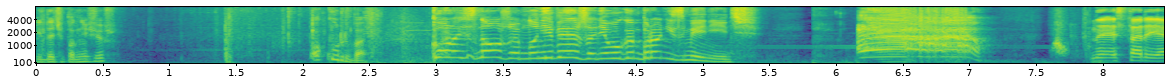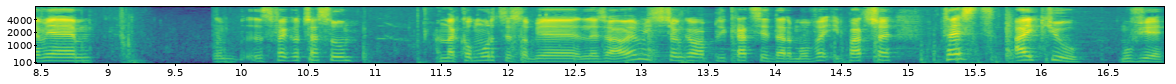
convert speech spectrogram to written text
Idę ci podnieść już? O kurwa. Kolej z nożem, no nie wierzę, nie mogłem broni zmienić. No, stary, ja miałem swego czasu na komórce sobie leżałem i ściągał aplikacje darmowe i patrzę, test IQ. Mówię,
